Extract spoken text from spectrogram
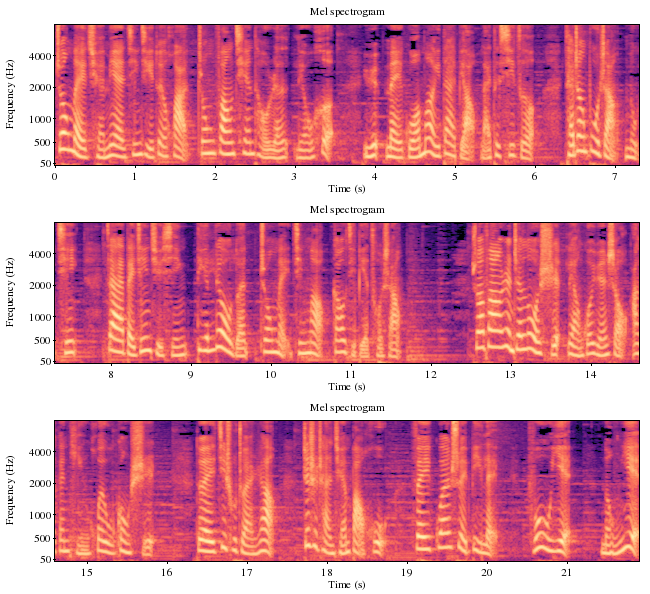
中美全面经济对话中方牵头人刘鹤与美国贸易代表莱特希泽。财政部长努钦在北京举行第六轮中美经贸高级别磋商，双方认真落实两国元首阿根廷会晤共识，对技术转让、知识产权保护、非关税壁垒、服务业、农业、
